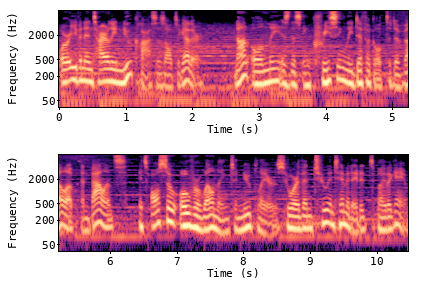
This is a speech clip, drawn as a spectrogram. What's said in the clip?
or even entirely new classes altogether. Not only is this increasingly difficult to develop and balance, it's also overwhelming to new players who are then too intimidated to play the game.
